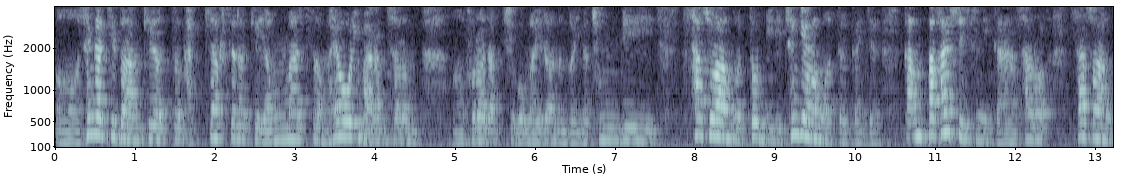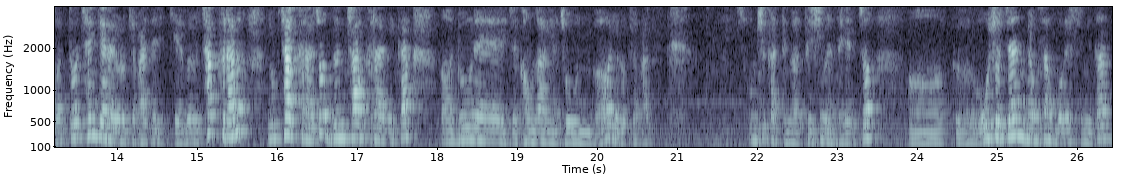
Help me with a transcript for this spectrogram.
어, 생각지도 않게 어떤 갑작스럽게 역마성 해오리 바람처럼 어, 불어닥치고 막 이러는 거, 그러니까 준비 사소한 것도 미리 챙겨놓으면 어떨까 이제 깜빡할 수 있으니까 사로, 사소한 것도 챙겨라 이렇게 봐드릴게요. 그리고 차크라는 6차크라죠. 눈 차크라니까 어, 눈에 이제 건강에 좋은 거 이렇게 봐, 음식 같은 거 드시면 되겠죠. 어, 그 오쇼젠 명상 보겠습니다.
